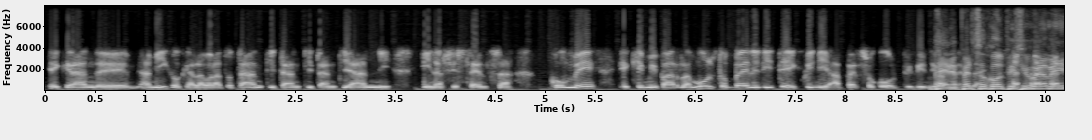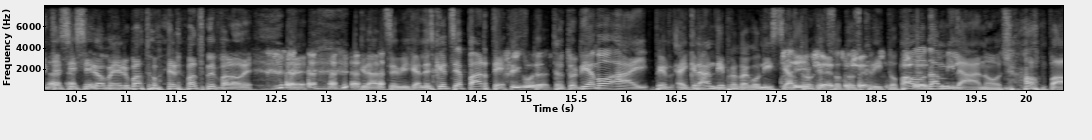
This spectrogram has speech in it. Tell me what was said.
e grande amico che ha lavorato tanti tanti tanti anni in assistenza con me e che mi parla molto bene di te quindi ha perso colpi quindi Bene, ha perso colpi sicuramente, sì sì, no, mi hai rubato, mi hai rubato le parole. Eh, grazie Michele. Scherzi a parte, to- torniamo ai, per- ai grandi protagonisti, altro Sì, che il certo, sottoscritto. certo, Paolo certo. da Milano, ciao Paolo.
